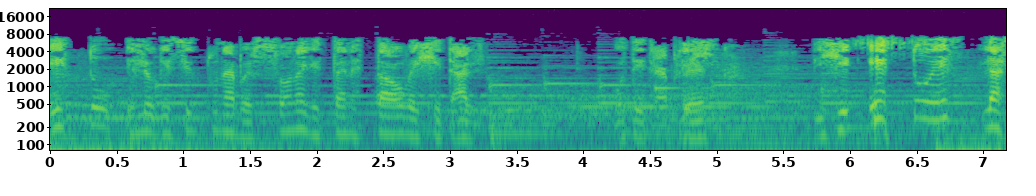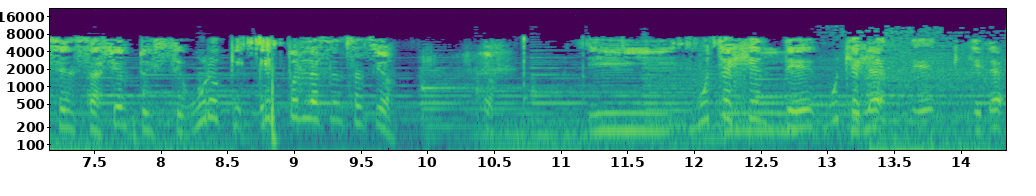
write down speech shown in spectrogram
esto es lo que siente una persona que está en estado vegetal o tetrapléjica. Dije, esto es la sensación, estoy seguro que esto es la sensación. Y mucha gente, mucha gente, que la-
